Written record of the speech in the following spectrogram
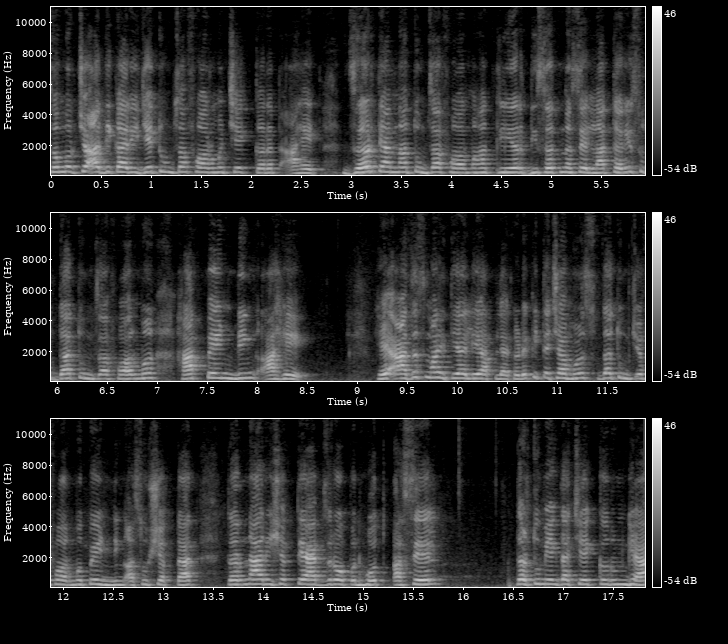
समोरचे अधिकारी जे तुमचा फॉर्म चेक करत आहेत जर त्यांना तुमचा फॉर्म हा क्लिअर दिसत नसेल ना तरी सुद्धा तुमचा फॉर्म हा पेंडिंग आहे. हे आजच माहिती आली आपल्याकडे की त्याच्यामुळे सुद्धा तुमचे फॉर्म पेंडिंग असू शकतात. तर नारी शक्ती ॲप जर ओपन होत असेल तर तुम्ही एकदा चेक करून घ्या.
